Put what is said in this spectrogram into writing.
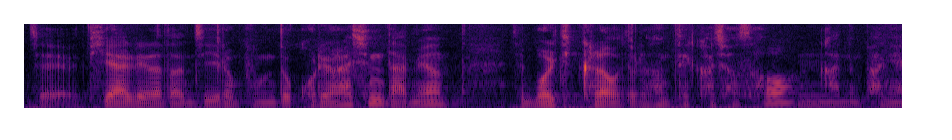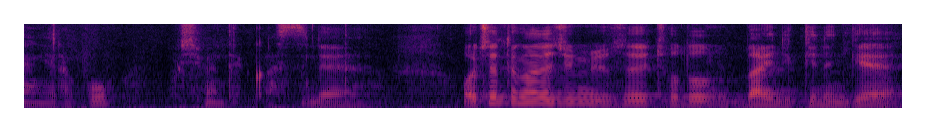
이제 DR이라든지 이런 부분도 고려를 하신다면 이제 multi-cloud를 선택하셔서 음. 가는 방향이라고 보시면 될 것 같습니다. 네. 어쨌든 간에 지금 요새 저도 많이 느끼는 게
